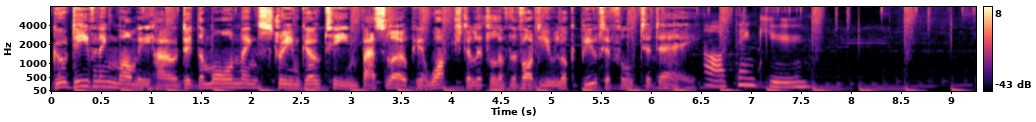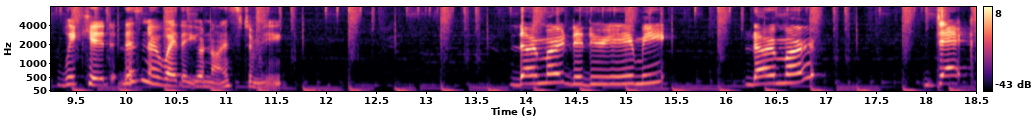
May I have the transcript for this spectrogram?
Good evening, mommy. How did the morning stream go? Team Baslopia watched a little of the VOD. You look beautiful today. Oh, thank you. Wicked. There's no way that you're nice to me. Domo, did you hear me? Domo? Deck,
